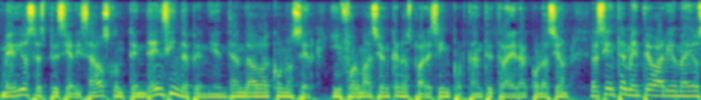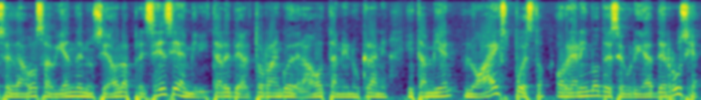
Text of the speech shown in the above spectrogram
Medios especializados con tendencia independiente han dado a conocer información que nos parece importante traer a colación. Recientemente varios medios eslavos habían denunciado la presencia de militares de alto rango de la OTAN en Ucrania y también lo ha expuesto organismos de seguridad de Rusia.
